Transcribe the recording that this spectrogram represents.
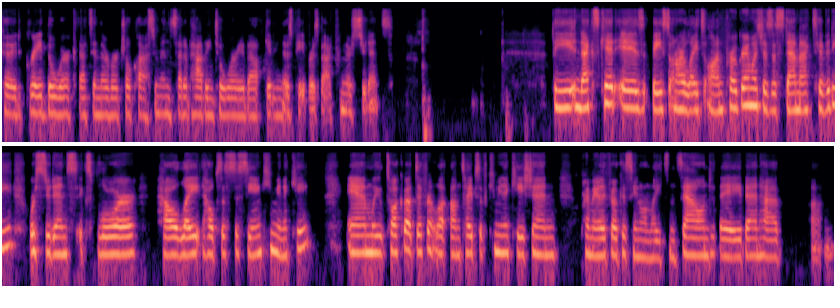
could grade the work that's in their virtual classroom instead of having to worry about getting those papers back from their students. The next kit is based on our Lights On program, which is a STEM activity where students explore how light helps us to see and communicate. And we talk about different um, types of communication, primarily focusing on lights and sound. They then have um,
